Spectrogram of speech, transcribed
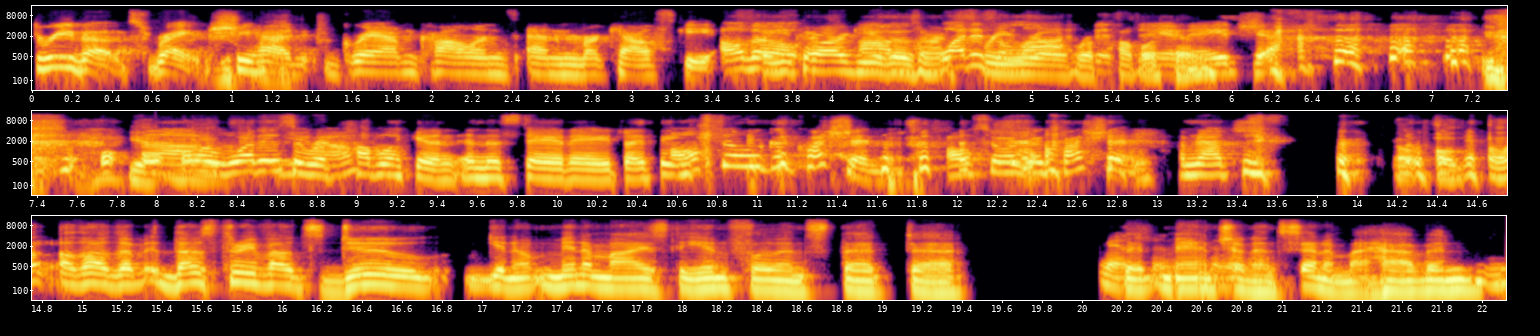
Three votes, right. She had Graham, Collins, and Murkowski. Although so you could argue um, those aren't three real Republicans. Yeah. yeah. Um, or what is a Republican know? in this day and age? I think also a good question. also a good question. I'm not sure. Although the, those three votes do, you know, minimize the influence that uh, Manchin, that Manchin and Sinema have, and mm-hmm.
